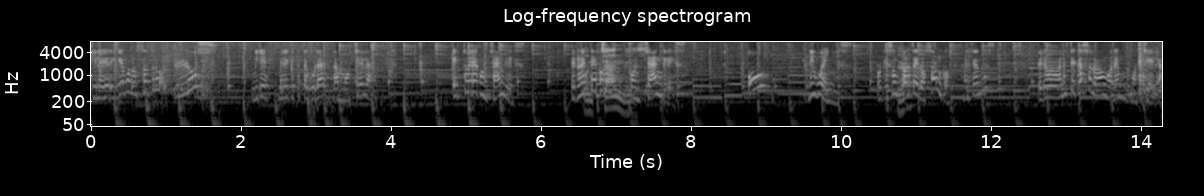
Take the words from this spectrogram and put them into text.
que le agreguemos nosotros los... Mire, mire qué espectacular, las mochelas. Esto era con changles. Pero en Con esta época changles. con changles. O digüeños, porque son Ya. parte de los hongos, ¿me entiendes? Pero en este caso le vamos a poner mochela.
